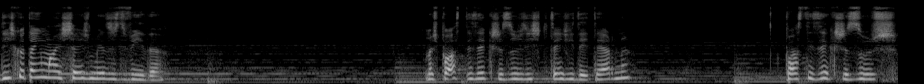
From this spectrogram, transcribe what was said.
diz que eu tenho mais seis meses de vida. Mas posso dizer que Jesus diz que tens vida eterna? Posso dizer que Jesus,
